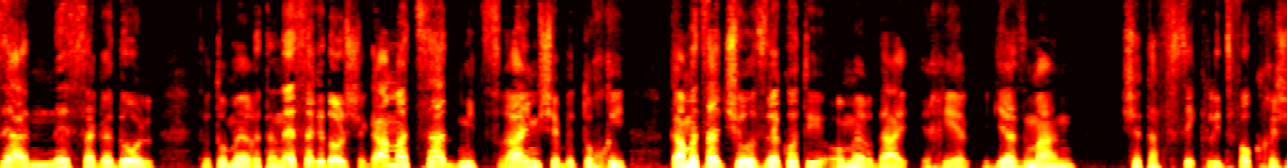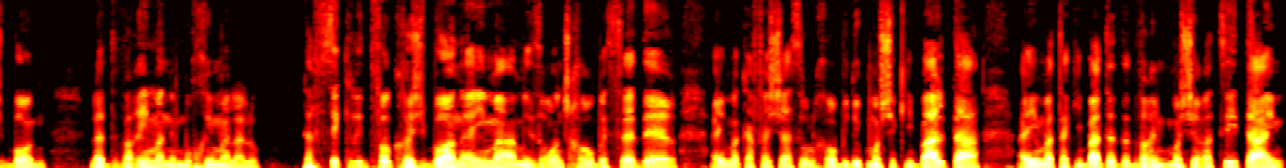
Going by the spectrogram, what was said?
זה הנס הגדול. זאת אומרת, הנס הגדול שגם הצד מצרים שבתוכי, גם הצד שעוזק אותי, אומר, די, יחיאל, הגיע הזמן שתפסיק לדפוק חשבון לדברים הנמוכים הללו. תפסיק לדפוק חשבון האם המזרון שלך הוא בסדר, האם הקפה שעשו לך הוא בדיוק כמו שקיבלת, האם אתה קיבלת את הדברים כמו שרצית, האם...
